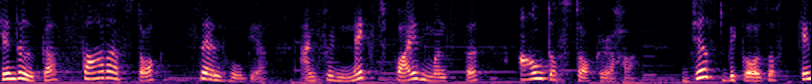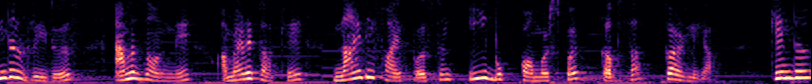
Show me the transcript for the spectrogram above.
किंडल का सारा स्टॉक सेल हो गया एंड फिर नेक्स्ट फाइव मंथ्स तक आउट ऑफ़ स्टॉक रहा। Just because of Kindle readers Amazon ने अमेरिका के 95 परसेंट ई बुक कॉमर्स पर कब्जा कर लिया। किंडल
